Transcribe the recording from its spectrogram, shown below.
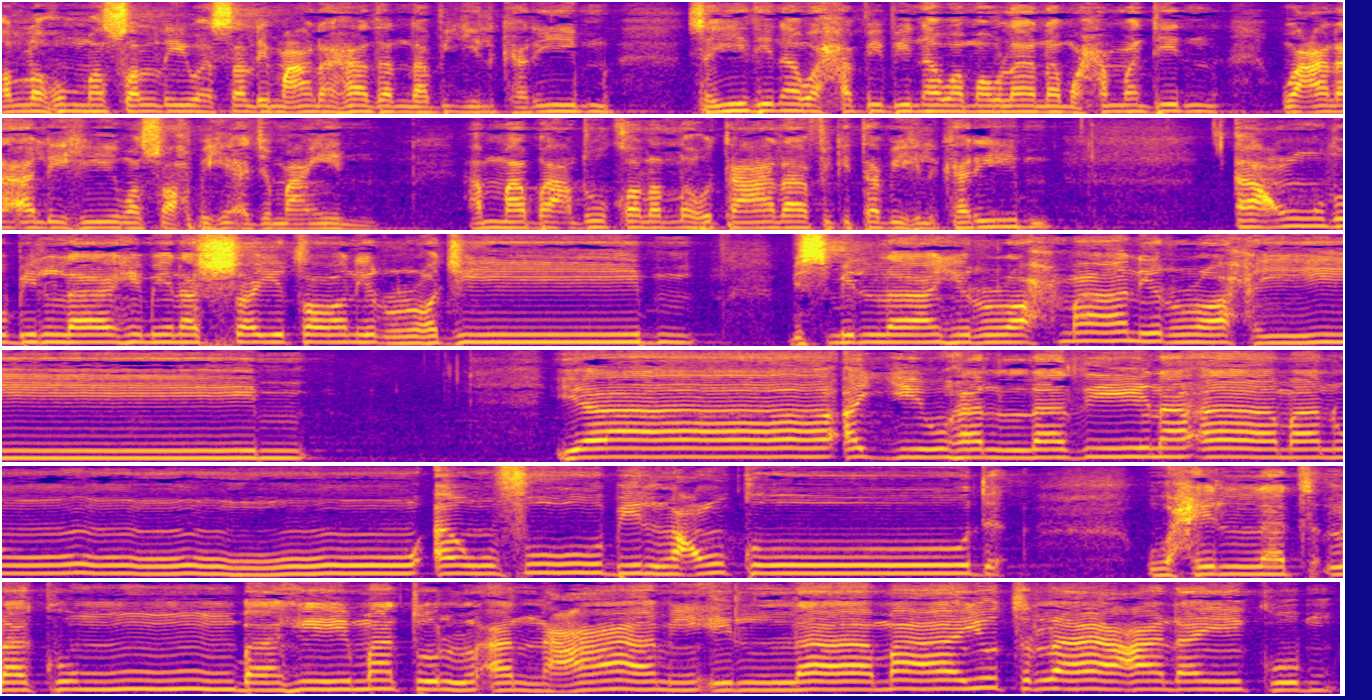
Allahumma salli wa sallim ala hadhan nabiyil karim sayyidina wa habibina wa maulana muhammadin wa ala alihi wa sahbihi ajma'in amma ba'du qala Allah ta'ala fi kitabihil karim أعوذ بالله من الشيطان الرجيم بسم الله الرحمن الرحيم يا أيها الذين آمنوا أوفوا بالعقود أحلت لكم بهيمة الأنعام إلا ما يتلى عليكم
